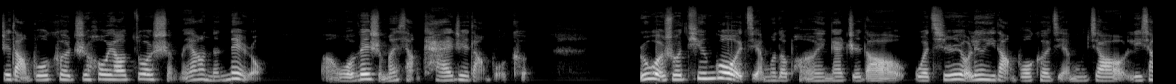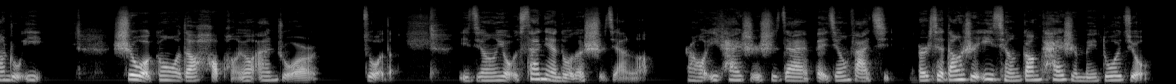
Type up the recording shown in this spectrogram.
这档播客之后要做什么样的内容。啊，我为什么想开这档播客？如果说听过我节目的朋友应该知道，我其实有另一档播客节目叫《理想主义》。是我跟我的好朋友安卓做的，已经有三年多的时间了。然后一开始是在北京发起，而且当时疫情刚开始没多久，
